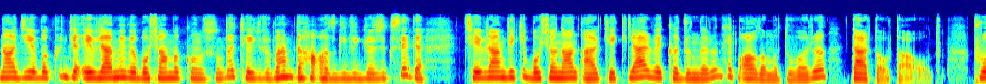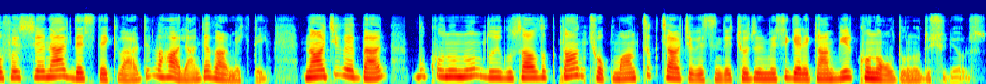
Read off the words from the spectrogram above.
Naciye bakınca evlenme ve boşanma konusunda tecrübem daha az gibi gözükse de çevremdeki boşanan erkekler ve kadınların hep ağlama duvarı, dert ortağı oldum. Profesyonel destek verdim ve halen de vermekteyim. Naci ve ben bu konunun duygusallıktan çok mantık çerçevesinde çözülmesi gereken bir konu olduğunu düşünüyoruz.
